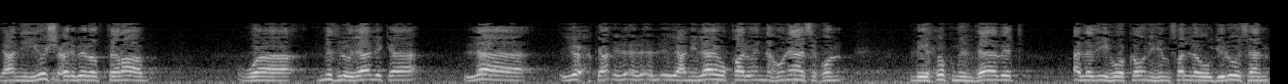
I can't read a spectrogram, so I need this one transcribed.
يعني يشعر بالاضطراب ومثل ذلك لا يحكى يعني لا يقال إنه ناسخ لحكم ثابت الذي هو كونهم صلوا جلوسا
